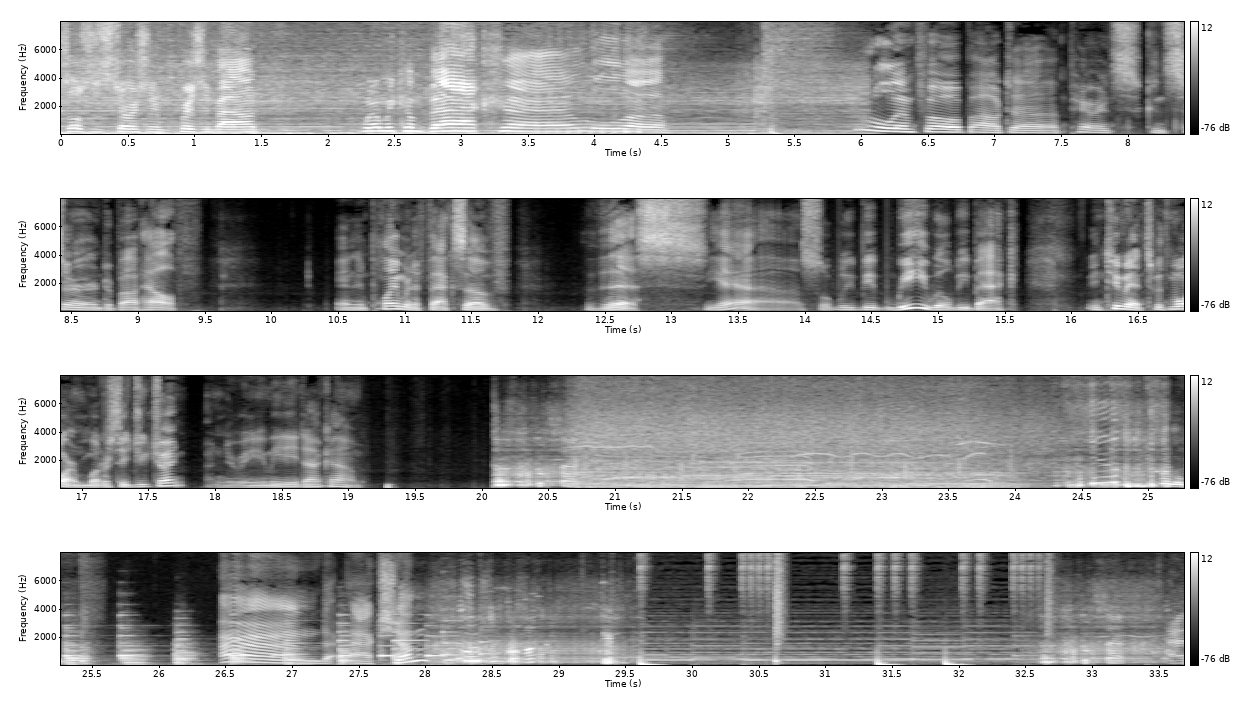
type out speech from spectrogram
Social Distortion and Prison Bound. When we come back, uh, a little, uh, little info about uh, parents concerned about health and employment effects of this. Yeah, so we be, we will be back in two minutes with more Motor City Juke Joint on NewRadioMedia.com. And action.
